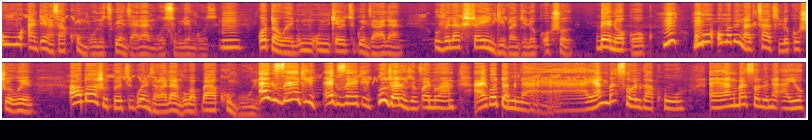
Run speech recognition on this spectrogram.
uma uanti engasakhumbuli ukuthi kwenzakalani ngosuku lengozi kodwa wena uma umtshela ukuthi kwenzakalani uvela kushaya indiva nje lokho okushoyo benogogo uma uma bengakuthathi lokho okushoyo wena abasho bethi kwenzakalani ngoba bayakhumbula. Exactly exactly. Kunjalo nje mfana wami. Hayi kodwa mina hayi angibasoli kakhulu. Eh angibasoli na ayo.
